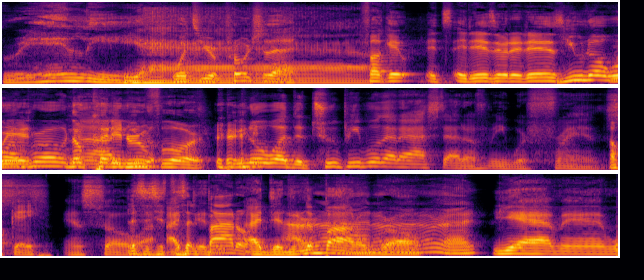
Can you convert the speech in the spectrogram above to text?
Really? Yeah. What's your approach to that? Fuck it. It's it is what it is. You know what, We're- bro? No Nah, cutting you room know- floor. you know what? The two people that asked that of me were friends. Okay. and so Let's hiciste I, did, it- paro. I did in the bottle, bro. All right. All right. Yeah, man.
